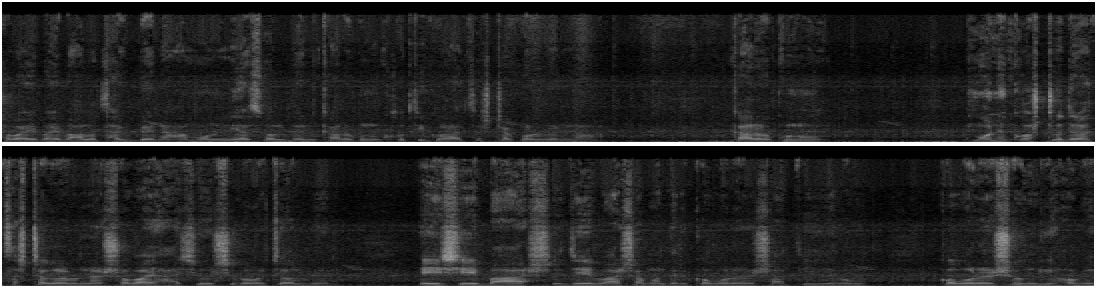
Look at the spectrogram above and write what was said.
সবাই ভাই ভালো থাকবেন, আমল নিয়ে চলবেন, কারও কোনো ক্ষতি করার চেষ্টা করবেন না, কারও কোনো মনে কষ্ট দেওয়ার চেষ্টা করবেন না, সবাই হাসি খুশিভাবে চলবেন। এই সেই বাস, যে বাস আমাদের কবরের সাথী এবং কবরের সঙ্গী হবে,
